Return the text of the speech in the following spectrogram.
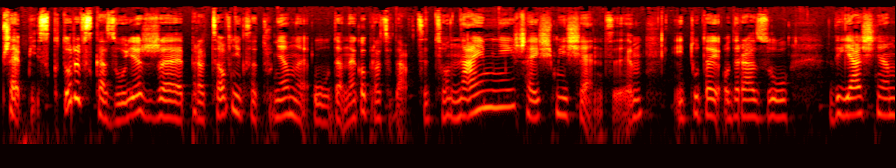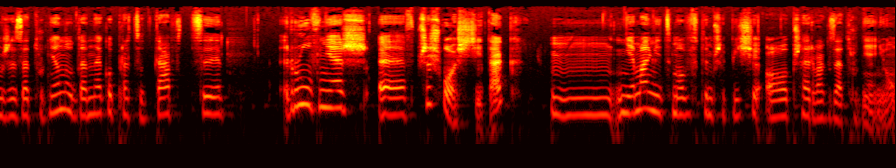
przepis, który wskazuje, że pracownik zatrudniony u danego pracodawcy co najmniej 6 miesięcy, i tutaj od razu wyjaśniam, że zatrudniony u danego pracodawcy również e, w przeszłości, tak? Mm, nie ma nic mowy w tym przepisie o przerwach w zatrudnieniu.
